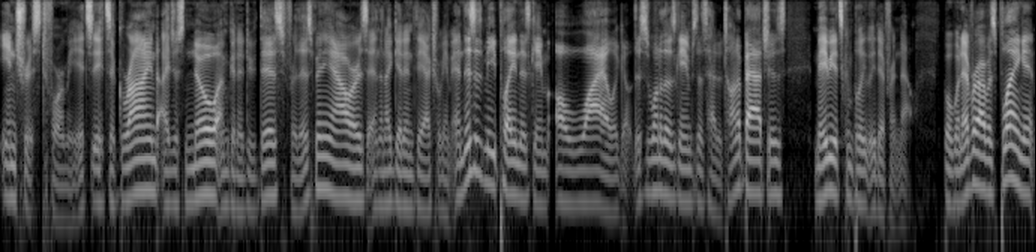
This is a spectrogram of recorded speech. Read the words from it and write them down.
interest for me. It's it's a grind. I just know I'm going to do this for this many hours and then I get into the actual game. And this is me playing this game a while ago. This is one of those games that's had a ton of patches. Maybe it's completely different now. But whenever I was playing it,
